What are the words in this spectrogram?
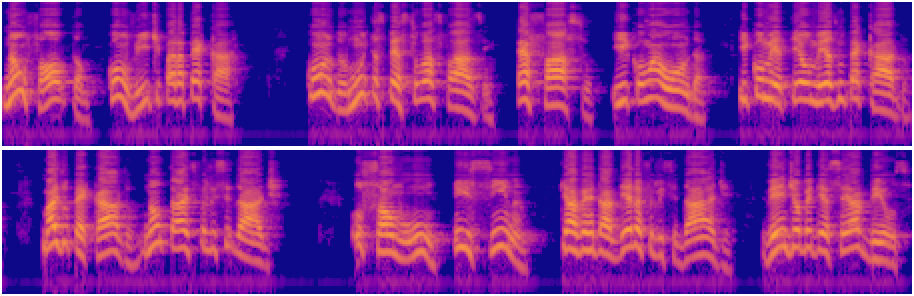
Não faltam convite para pecar. Quando muitas pessoas fazem, é fácil ir com a onda e cometer o mesmo pecado. Mas o pecado não traz felicidade. O Salmo 1 ensina que a verdadeira felicidade vem de obedecer a Deus.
